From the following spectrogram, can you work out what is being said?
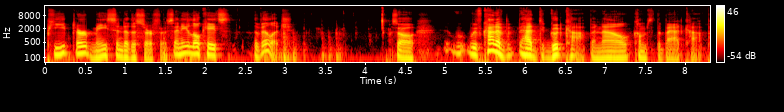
Peter Mason to the surface, and he locates the village. So we've kind of had the good cop, and now comes the bad cop.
